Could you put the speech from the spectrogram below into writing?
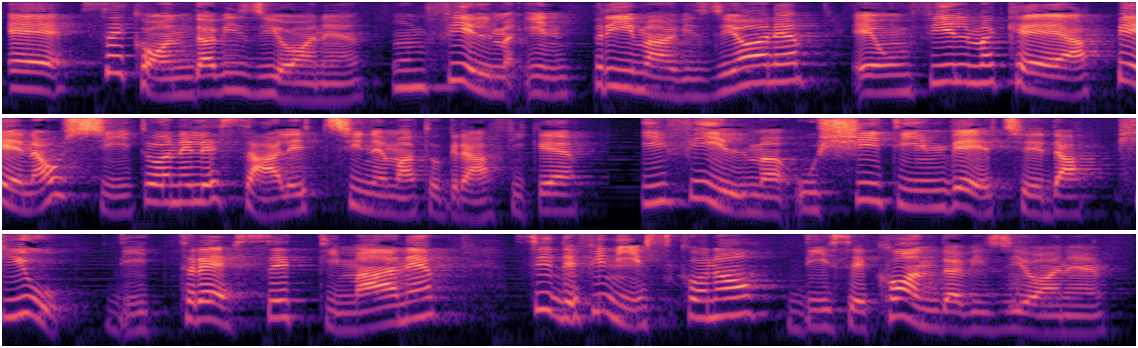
e seconda visione. Un film in prima visione è un film che è appena uscito nelle sale cinematografiche. I film usciti invece da più di tre settimane si definiscono di seconda visione.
